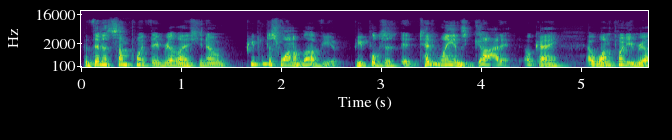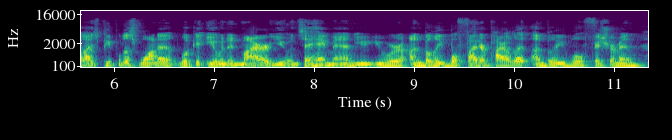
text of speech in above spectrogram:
But then at some point they realize, you know, people just want to love you. People just, eh, Ted Williams got it, okay? At one point he realized people just want to look at you and admire you and say, hey, man, you, you were unbelievable fighter pilot, unbelievable fisherman,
